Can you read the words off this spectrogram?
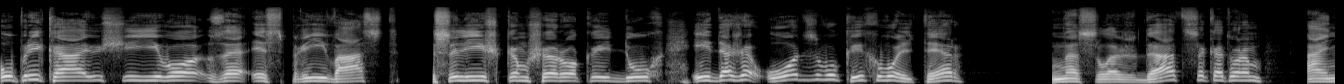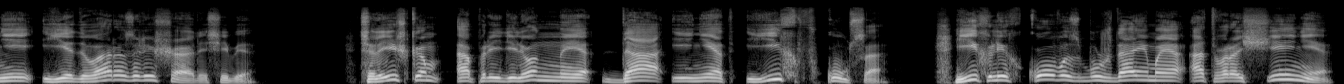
упрекающий его за «esprit vaste», слишком широкий дух и даже отзвук их Вольтер, наслаждаться которым они едва разрешали себе. Слишком определенные «да» и «нет» их вкуса, их легко возбуждаемое отвращение,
